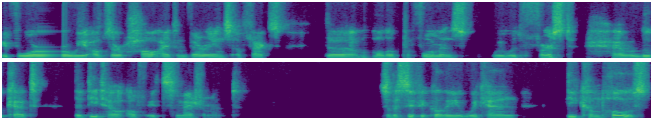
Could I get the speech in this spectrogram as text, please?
Before we observe how item variance affects the model performance, we would first have a look at the detail of its measurement. Specifically, we can decompose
